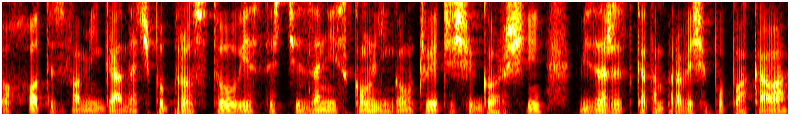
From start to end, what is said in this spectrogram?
ochoty z wami gadać, po prostu jesteście za niską ligą, czujecie się gorsi, wizerzystka tam prawie się popłakała,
